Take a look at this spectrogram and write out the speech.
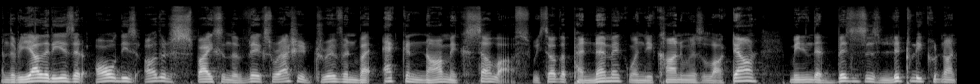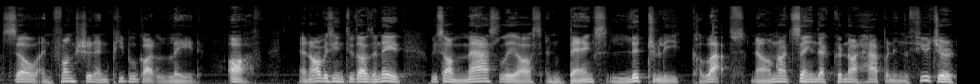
And the reality is that all these other spikes in the VIX were actually driven by economic sell offs. We saw the pandemic when the economy was locked down, meaning that businesses literally could not sell and function and people got laid off. And obviously in 2008, we saw mass layoffs and banks literally collapse. Now, I'm not saying that could not happen in the future,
